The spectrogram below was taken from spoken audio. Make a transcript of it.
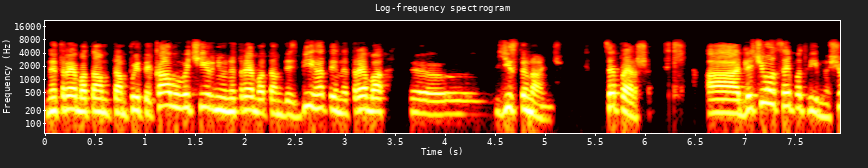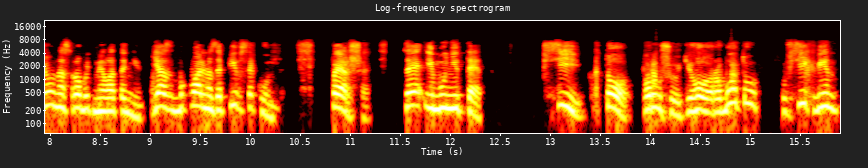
не треба там, там пити каву вечірню, не треба там десь бігати, не треба е, їсти на ніч. Це перше. А для чого це потрібно? Що у нас робить мелатонін? Я буквально за пів секунди. Перше, це імунітет. Всі, хто порушують його роботу, у всіх він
